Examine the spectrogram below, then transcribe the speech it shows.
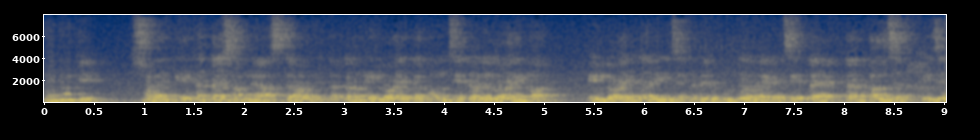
দিদিকে সবাইকে এখানটায় সামনে আসতে হবে। তার কারণ এই লড়াইটা কোনো জেন্ডারের লড়াই নয়। এই লড়াইটা এই জেন্ডারের উল্টে হয়ে গেছে। এটা একটা কালচার এই যে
